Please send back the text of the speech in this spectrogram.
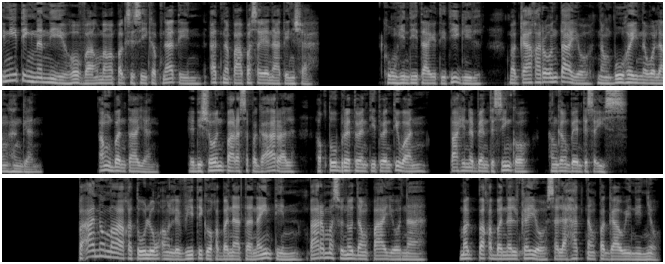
Tinitingnan ni Jehovah ang mga pagsisikap natin at napapasaya natin siya. Kung hindi tayo titigil, magkakaroon tayo ng buhay na walang hanggan. Ang Bantayan, Edisyon para sa pag-aaral, Oktubre 2021, pahina 25 hanggang 26. Paano makakatulong ang Levitico Kabanata 19 para masunod ang payo na magpakabanal kayo sa lahat ng paggawin ninyo?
